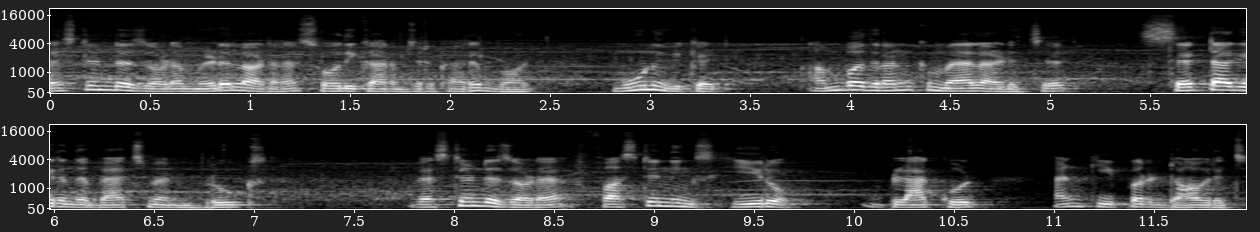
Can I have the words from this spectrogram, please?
வெஸ்ட் இண்டீஸோட மிடில் ஆர்டரை சோதிக்க ஆரம்பிச்சிருக்காரு பாட் மூணு விக்கெட் ஐம்பது ரனுக்கு மேலே அடித்து செட் ஆகியிருந்த பேட்ஸ்மேன் ப்ரூக்ஸ் வெஸ்ட் இண்டீஸோட first innings hero Blackwood and keeper Dowrich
